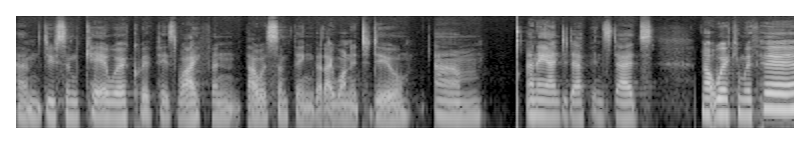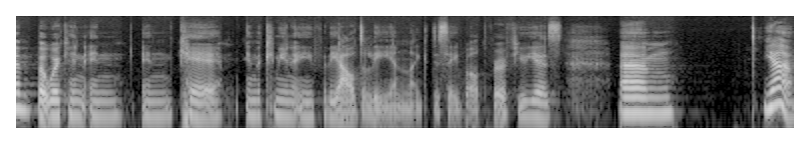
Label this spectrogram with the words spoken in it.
um, do some care work with his wife, and that was something that I wanted to do. Um, and I ended up instead not working with her, but working in, in care in the community for the elderly and like disabled for a few years. Um, yeah,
